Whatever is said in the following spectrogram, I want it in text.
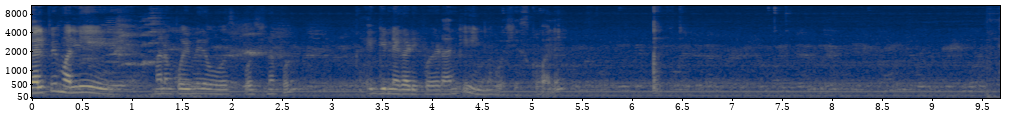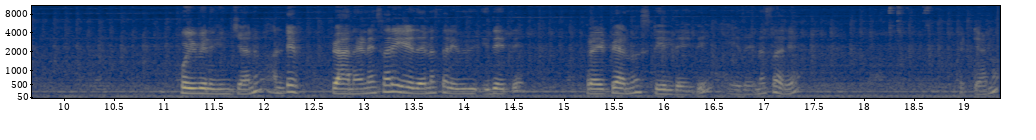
కలిపి మళ్ళీ మనం పొయ్యి మీద పోసి పోసినప్పుడు గిన్నె గడిపోయడానికి ఇన్ని పోసేసుకోవాలి. పొయ్యి వెలిగించాను. అంటే ప్యాన్ అయినా సరే ఏదైనా సరే ఇది ఇదైతే ఫ్రై ప్యాను స్టీల్దే ఇది ఏదైనా సరే పెట్టాను.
